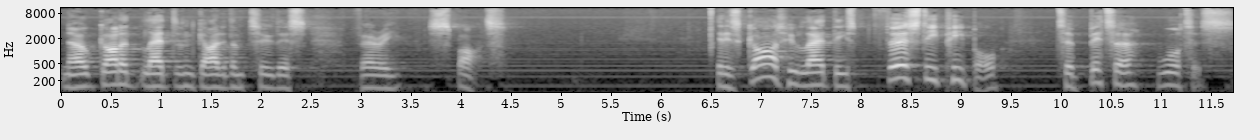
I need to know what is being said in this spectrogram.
No, God had led and guided them to this very spot. It is God who led these thirsty people to bitter waters.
